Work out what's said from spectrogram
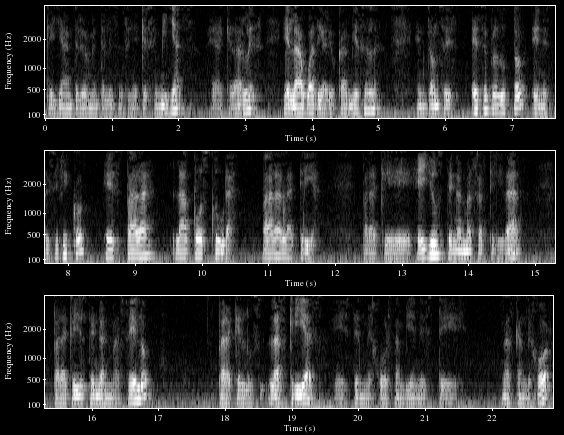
que ya anteriormente les enseñé que semillas eh, hay que darles, el agua diario cámbiesela. Entonces, este producto en específico es para la postura para la cría, para que ellos tengan más fertilidad, para que ellos tengan más celo, para que los, las crías estén mejor también, este, nazcan mejor.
